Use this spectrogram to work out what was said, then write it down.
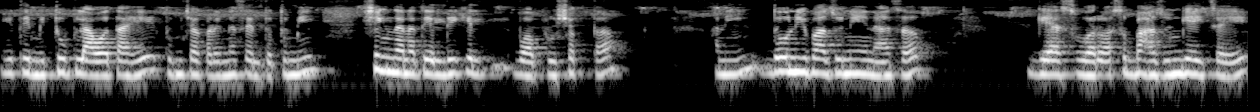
इथे मी तूप लावत आहे. तुमच्याकडे नसेल तर तुम्ही शेंगदाणा तेल देखील वापरू शकता. आणि दोन्ही बाजूने येणं असं गॅसवर असं भाजून घ्यायचं आहे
